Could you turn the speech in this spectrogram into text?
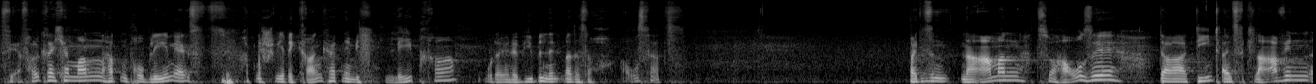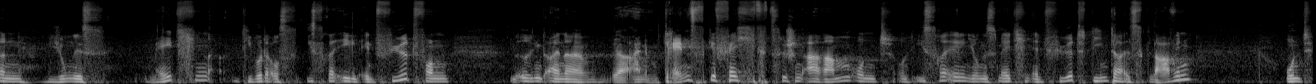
Sehr erfolgreicher Mann, hat ein Problem, er ist, hat eine schwere Krankheit, nämlich Lepra oder in der Bibel nennt man das auch Aussatz. Bei diesem Naaman zu Hause, da dient als Sklavin ein junges Mädchen, die wurde aus Israel entführt von irgendeiner, ja, einem Grenzgefecht zwischen Aram und, und Israel. Ein junges Mädchen entführt, diente als Sklavin. Und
